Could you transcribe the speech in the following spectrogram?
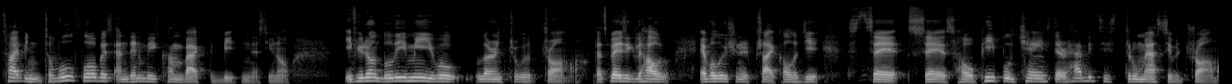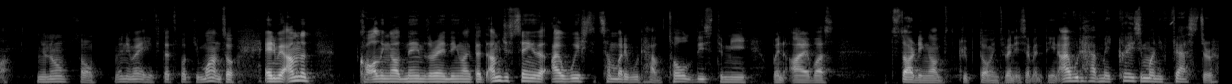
type in to Wolf Lopez, and then we come back to business, you know. If you don't believe me, you will learn through trauma. That's basically how evolutionary psychology say, says how people change their habits is through massive trauma, you know. So anyway, if that's what you want. So anyway, I'm not calling out names or anything like that. I'm just saying that I wish that somebody would have told this to me when I was starting out with crypto in 2017. I would have made crazy money faster.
